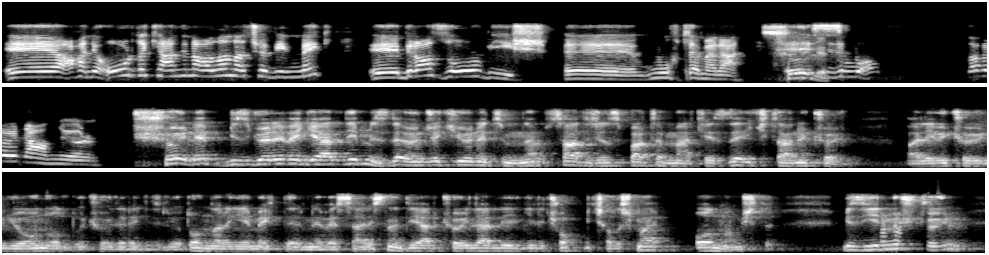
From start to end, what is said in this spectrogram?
e, hani orada kendine alan açabilmek e, biraz zor bir iş e, muhtemelen. E, şöyle sizin bu öyle anlıyorum. Şöyle biz göreve geldiğimizde önceki yönetimler sadece Isparta merkezde iki tane köy. Alevi köyün yoğun olduğu köylere gidiliyordu. Onların yemeklerine vesairesine diğer köylerle ilgili çok bir çalışma olmamıştı. Biz 23 köyün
